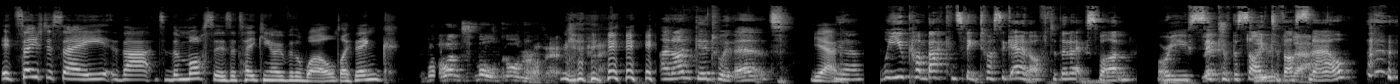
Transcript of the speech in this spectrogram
it's safe to say that the Mosses are taking over the world, I think. well, one small corner of it. you know. And I'm good with it. yeah. Yeah. Will you come back and speak to us again after the next one? Or are you sick Let's of the sight of us that. now?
